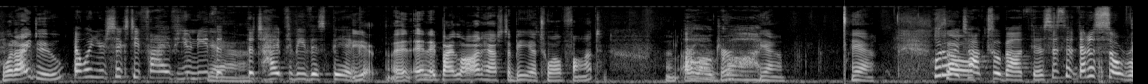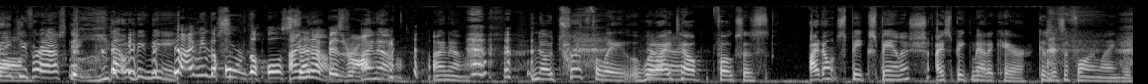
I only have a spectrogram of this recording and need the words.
what I do, And when you're 65, you need Yeah. the, the type to be this big. yeah, and, and it, by law it has to be a 12 font and, or Oh, larger. God. Yeah, yeah. Who do I talk to about this? Is it, that is so wrong. Thank you for asking. That would be me. I mean, the whole the whole setup know, is wrong. I know. I know. No, truthfully, what I tell folks is I don't speak Spanish. I speak Medicare because it's a foreign language.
